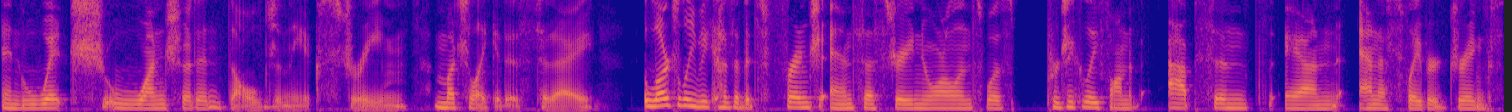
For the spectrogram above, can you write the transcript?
in which one should indulge in the extreme, much like it is today. Largely because of its French ancestry, New Orleans was particularly fond of absinthe and anise flavored drinks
